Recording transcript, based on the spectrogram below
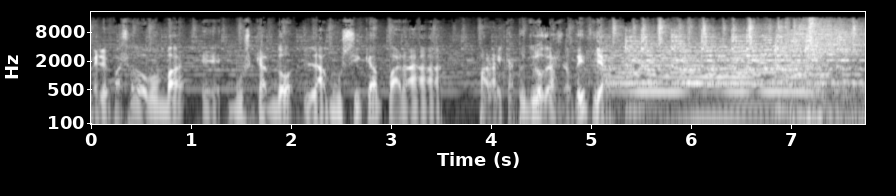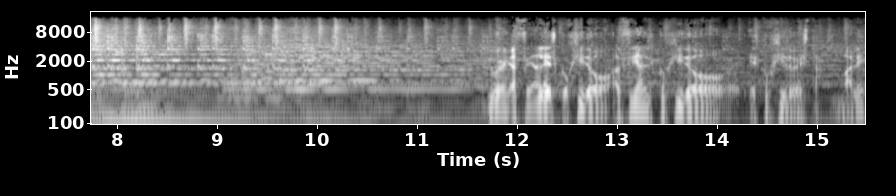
me lo he pasado bomba eh, buscando la música para para el capítulo de las noticias. Y bueno, y al final he escogido, al final he escogido, he escogido esta, ¿vale?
